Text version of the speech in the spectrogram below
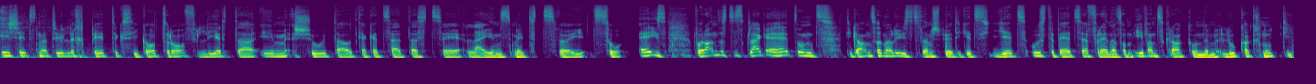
ist jetzt natürlich bitter gewesen. Gotro verliert da im Shootout gegen ZSC Lions mit 2 zu 1. Woran das, das gelegen hat und die ganze Analyse zu diesem Spiel gibt es jetzt aus der BCF-Rennen von Ivan Skrak und dem Luca Knutti.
